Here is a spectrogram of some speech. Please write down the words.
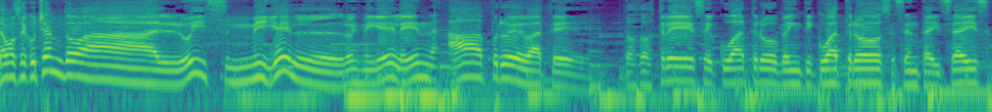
estamos escuchando a Luis Miguel. Luis Miguel en Apruébate. 223 424 66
